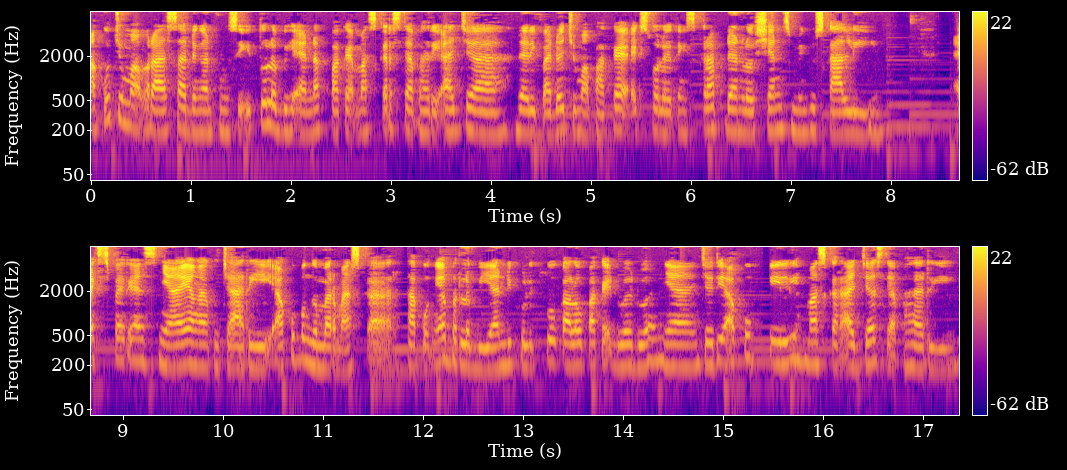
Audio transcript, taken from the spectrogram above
Aku cuma merasa dengan fungsi itu lebih enak pakai masker setiap hari aja daripada cuma pakai exfoliating scrub dan lotion seminggu sekali. Experience-nya yang aku cari, aku penggemar masker. Takutnya berlebihan di kulitku kalau pakai dua-duanya, jadi aku pilih masker aja setiap hari.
